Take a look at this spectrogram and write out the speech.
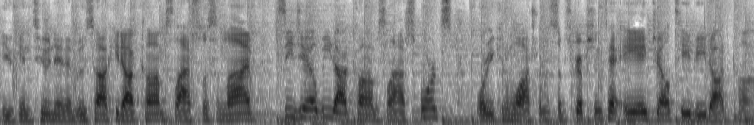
You can tune in at moosehockey.com slash listen live, cjob.com slash sports, or you can watch with a subscription to ahltv.com.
